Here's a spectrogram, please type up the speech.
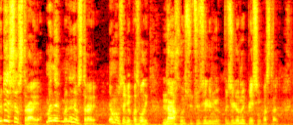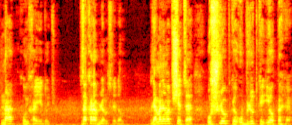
Людей все встрає. Мене, мене не встрає. Я можу собі дозволити нахуй всю цю зелену, зелену плесень послати. Нахуй хай йдуть. За кораблем слідом. Для мене взагалі це ушльопки, ублюдки і ОПГ.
